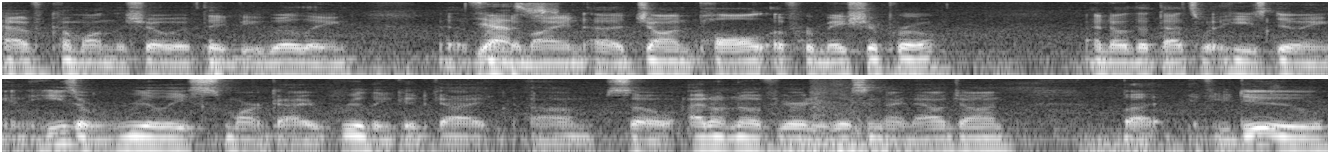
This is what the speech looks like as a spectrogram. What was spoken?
have come on the show if they'd be willing. A friend Yes. of mine, uh, John Paul of Hermetia Pro. I know that that's what he's doing, and he's a really smart guy, really good guy. Um, so I don't know if you're already listening right now, John, but if you do,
